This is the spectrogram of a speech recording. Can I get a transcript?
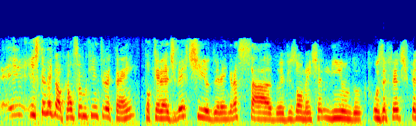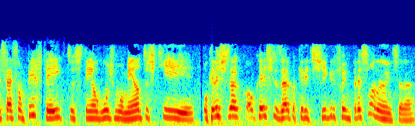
é- Isso que é legal, porque é um filme que entretém, porque ele é divertido, ele é engraçado, visualmente é lindo, os efeitos especiais são perfeitos, tem alguns momentos que. O que eles fizeram, o que eles fizeram com aquele tigre foi impressionante, né?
